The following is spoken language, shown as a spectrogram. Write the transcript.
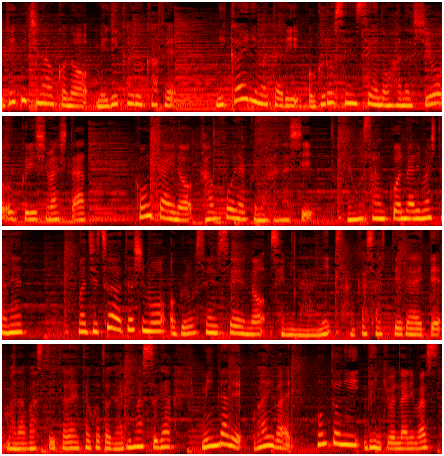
井出口直子のメディカルカフェ2回にわたり小黒先生のお話をお送りしました。今回の漢方薬の話とても参考になりましたね。まあ、実は私も小黒先生のセミナーに参加させていただいて学ばせていただいたことがありますがみんなでワイワイ本当に勉強になります。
